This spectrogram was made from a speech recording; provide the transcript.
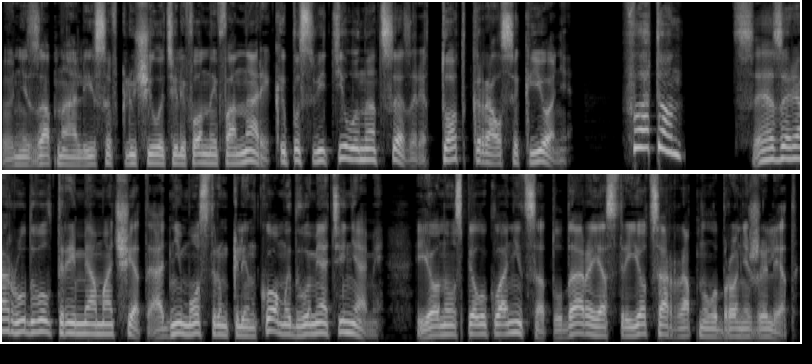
Внезапно Алиса включила телефонный фонарик и посветила на Цезаря. Тот крался к Йоне. «Вот он!» Цезарь орудовал тремя мачете, одним острым клинком и двумя тенями. Йона успел уклониться от удара, и острие царапнуло бронежилет.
